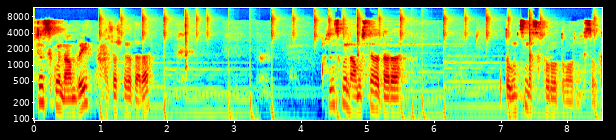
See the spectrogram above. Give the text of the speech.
30 секунд амрыг халаалтаа дараа 30 секунд амсныгаа дараа одоо үндсэн дасгал руу дуурна гэсэн үг.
